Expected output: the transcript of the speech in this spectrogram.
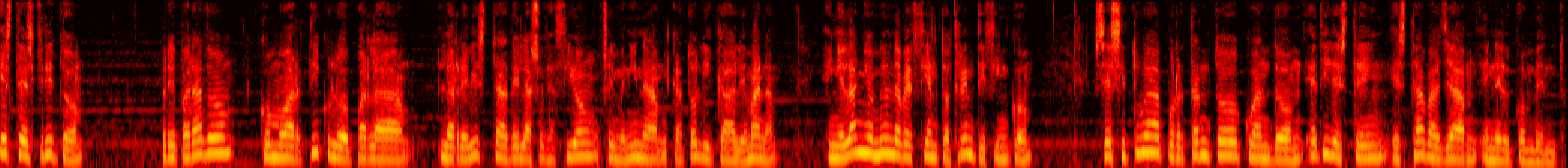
Este escrito, preparado como artículo para la, revista de la Asociación Femenina Católica Alemana, en el año 1935 se sitúa, por tanto, cuando Edith Stein estaba ya en el convento.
